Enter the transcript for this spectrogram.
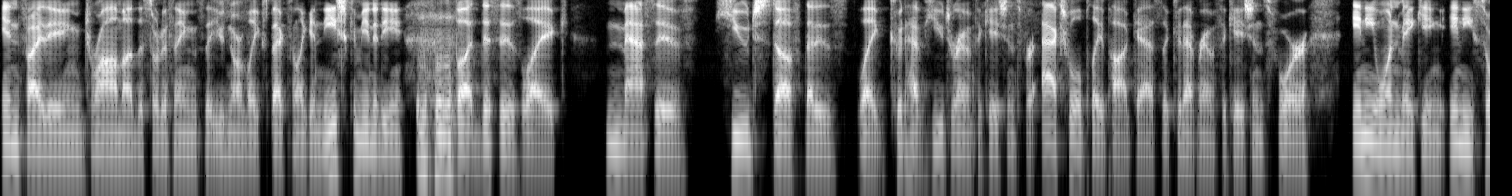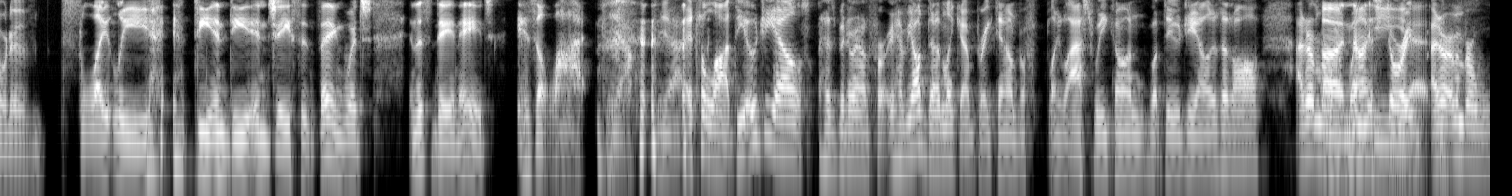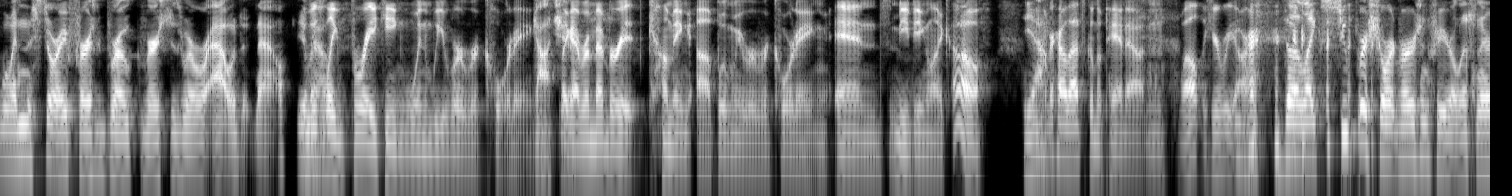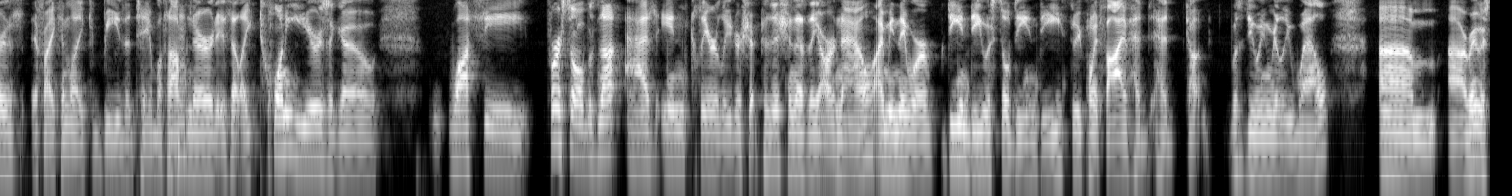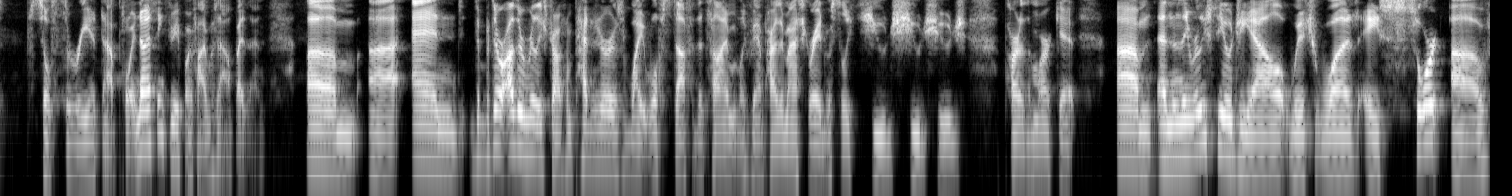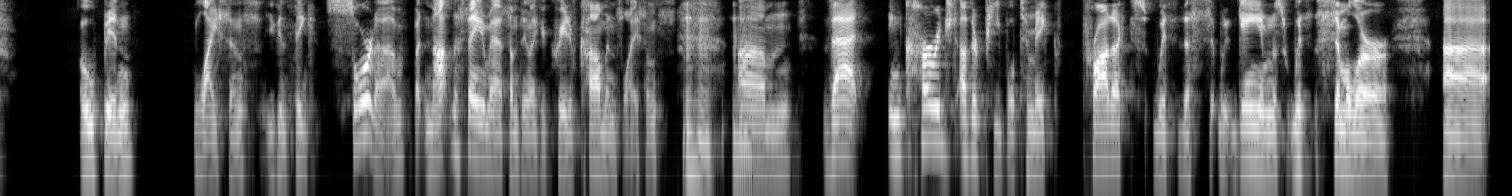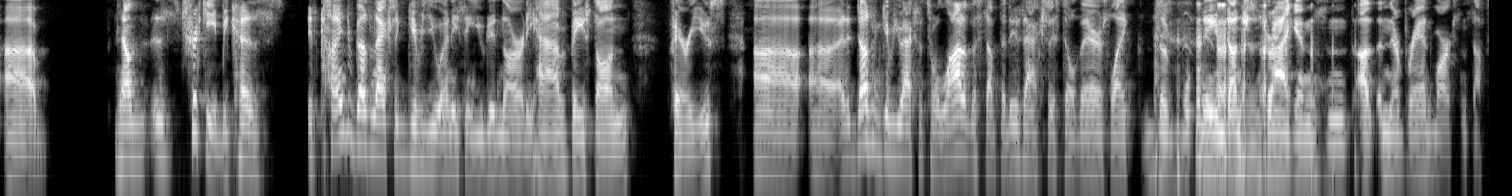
infighting drama, the sort of things that you'd normally expect from like a niche community, mm-hmm. but this is like massive huge stuff that is like could have huge ramifications for actual play podcasts that could have ramifications for anyone making any sort of slightly d&d adjacent thing which in this day and age is a lot. yeah, yeah, it's a lot. The OGL has been around for. Have y'all done like a breakdown bef- like last week on what the OGL is at all? I don't remember uh, when the story. Yet. I don't remember when the story first broke versus where we're at with it now. It know? was like breaking when we were recording. Gotcha. Like I remember it coming up when we were recording, and me being like, "Oh, yeah. I wonder how that's going to pan out. And well, here we are. the like super short version for your listeners, if I can like be the tabletop mm-hmm. nerd, is that like 20 years ago, WotC first of all was not as in clear leadership position as they are now. I mean, they were D and D was still D and D. Three point five had had got, was doing really well. Um, uh, maybe it was still three at that point. No, I think three point five was out by then. Um, uh, and but there were other really strong competitors. White Wolf stuff at the time, like Vampire the Masquerade, was still a huge, huge, huge part of the market. Um, and then they released the OGL, which was a sort of open license. You can think sort of, but not the same as something like a Creative Commons license mm-hmm, mm-hmm. Um, that encouraged other people to make products with the with games with similar. Uh, uh, now it's tricky because it kind of doesn't actually give you anything you didn't already have based on fair use. Uh, uh, and it doesn't give you access to a lot of the stuff that is actually still theirs, like the name Dungeons and Dragons and uh, and their brand marks and stuff.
